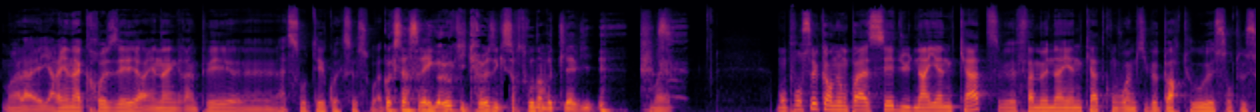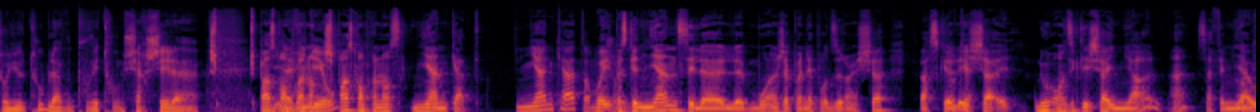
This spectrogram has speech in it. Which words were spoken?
Voilà, il y a rien à creuser, y a rien à grimper, euh, à sauter, quoi que ce soit. Quoi que ça serait rigolo qui creuse et qui se retrouve dans votre clavier. ouais. Bon, pour ceux qui en ont pas assez du Nyan 4, le fameux Nyan 4 qu'on voit un petit peu partout, euh, surtout sur YouTube, là, vous pouvez chercher la. Je, pense qu'on prononce, je pense qu'on prononce Nyan 4. Nyan 4 Oui, parce que Nyan, c'est le, le mot en japonais pour dire un chat. Parce que les chats, nous, on dit que les chats, ils miaulent, hein, ça fait miaou.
